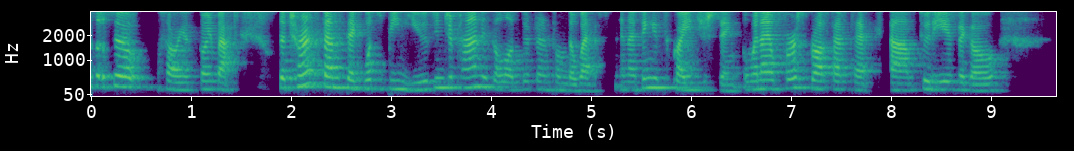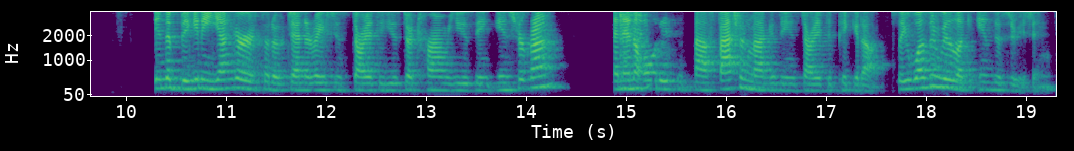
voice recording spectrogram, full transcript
So, so sorry, going back, the term femtech, what's being used in Japan is a lot different from the West, and I think it's quite interesting. When I first brought femtech um, two years ago, in the beginning, younger sort of generation started to use the term using Instagram. And then mm-hmm. all these uh, fashion magazines started to pick it up. So it wasn't really like industry thing.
